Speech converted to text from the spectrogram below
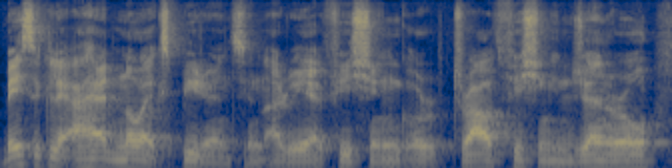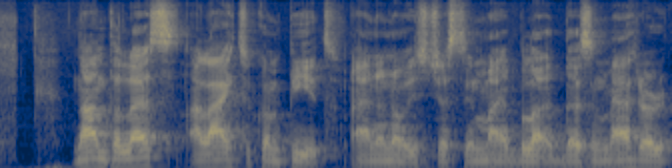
Basically, I had no experience in area fishing or trout fishing in general. Nonetheless, I like to compete. I don't know, it's just in my blood. Doesn't matter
